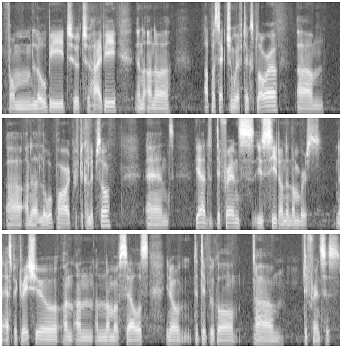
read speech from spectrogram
From low B to, to high B, and on a upper section we have the Explorer. Um, uh, on the lower part with the Calypso. And yeah, the difference, you see it on the numbers, on the aspect ratio, on, on, on number of cells, you know, the typical um, differences.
